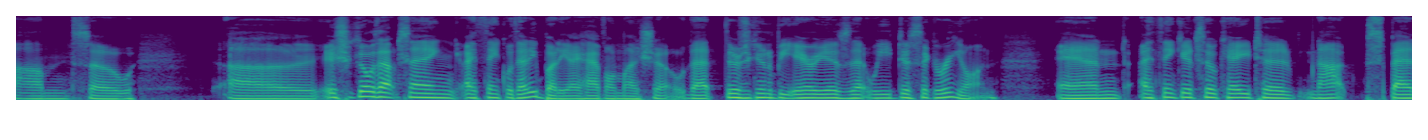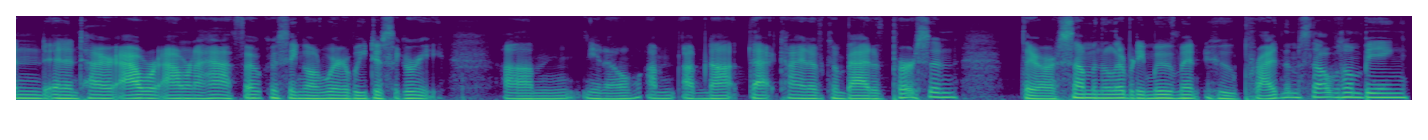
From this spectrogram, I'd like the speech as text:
Um, so uh, it should go without saying, I think, with anybody I have on my show, that there's going to be areas that we disagree on. And I think it's okay to not spend an entire hour, hour and a half focusing on where we disagree. Um, you know, I'm I'm not that kind of combative person. There are some in the liberty movement who pride themselves on being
